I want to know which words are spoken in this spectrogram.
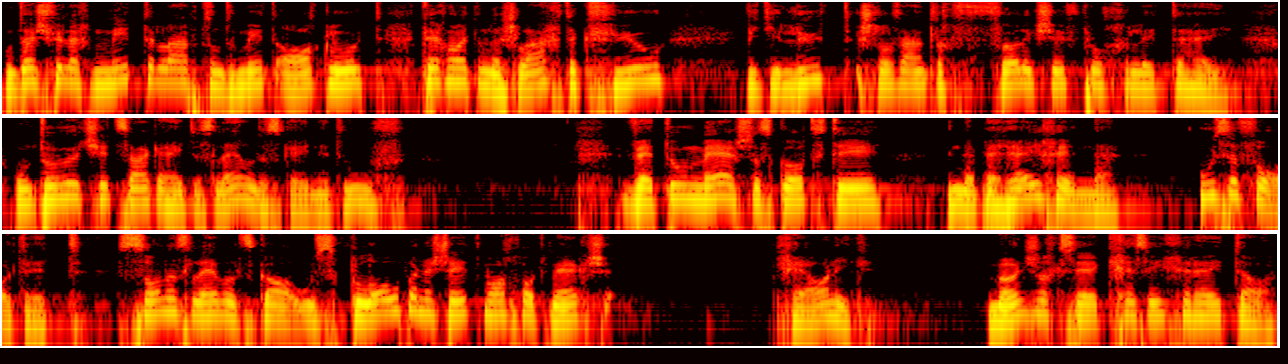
Und du hast vielleicht miterlebt und mit angeschaut, vielleicht auch mit einem schlechten Gefühl, wie die Leute schlussendlich völlig Schiffbruch erlitten haben. Und du würdest jetzt sagen, hey, das Level, das geht nicht auf. Wenn du merkst, dass Gott dich in einem Bereich herausfordert, so ein Level zu gehen, aus Glauben einen Schritt machen, wo du merkst, keine Ahnung, menschlich gesehen keine Sicherheit da,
